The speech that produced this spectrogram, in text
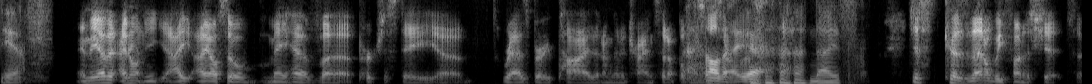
yeah And the other, I don't. I I also may have uh, purchased a uh, Raspberry Pi that I'm going to try and set up. a I Linux saw that, server, yeah. nice. just because that'll be fun as shit. So.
